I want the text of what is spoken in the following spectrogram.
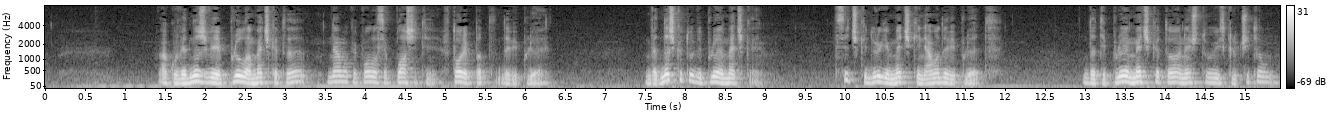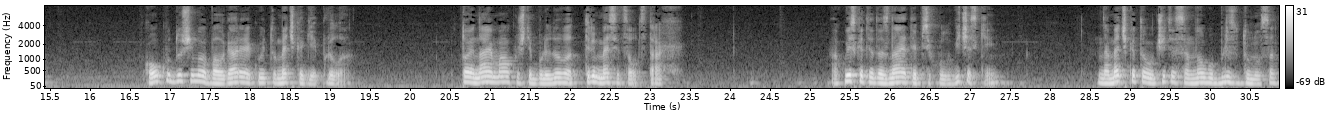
Ако веднъж ви е плюла мечката, няма какво да се плашите втори път да ви плюе. Веднъж като ви плюе мечка, всички други мечки няма да ви плюят. Да ти плюе мечка, то е нещо изключително. Колко души има в България, които мечка ги е плюла? Той най-малко ще боледува 3 месеца от страх. Ако искате да знаете психологически, на мечката очите са много близо до носа.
